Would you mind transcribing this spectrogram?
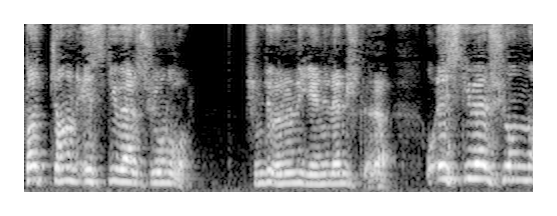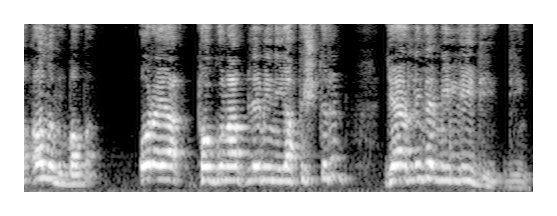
Dacia'nın eski versiyonu var. Şimdi önünü yenilemişler ha. O eski versiyonunu alın baba. Oraya TOG'un amblemini yapıştırın. Yerli ve milli deyin.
